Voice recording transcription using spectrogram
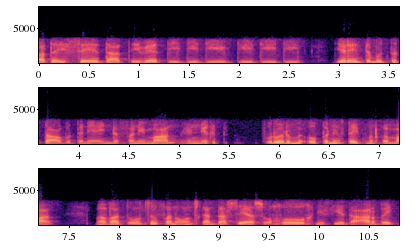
wat hy sê dat jy weet die die die die die die die rente moet betaal word aan die einde van die maand en ek het vroeër 'n opening statement gemaak. Maar wat ons so van ons kant af sê as georganiseerde arbeid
